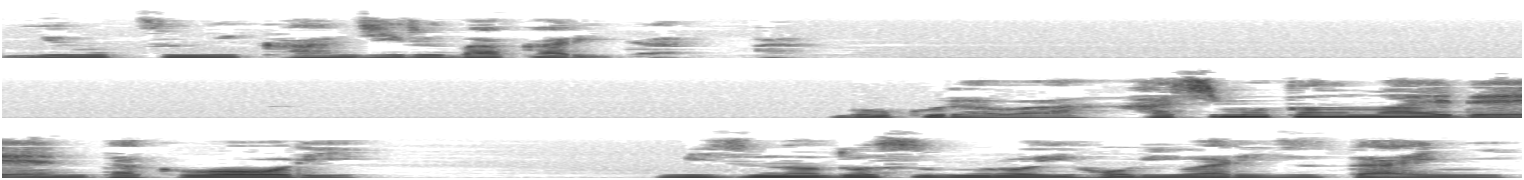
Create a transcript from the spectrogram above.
憂鬱に感じるばかりだった。僕らは橋本の前で円卓を降り、水のどす黒い堀割り伝いに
